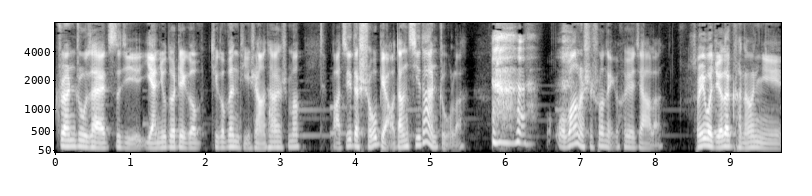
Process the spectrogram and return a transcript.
专注在自己研究的这个这个问题上，他什么把自己的手表当鸡蛋煮了，我忘了是说哪个科学家了。所以我觉得可能你，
